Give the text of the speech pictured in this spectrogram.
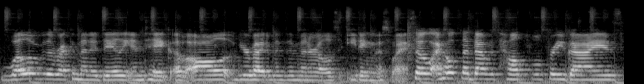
well over the recommended daily intake of all of your vitamins and minerals eating this way. So I hope that that was helpful for you guys.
